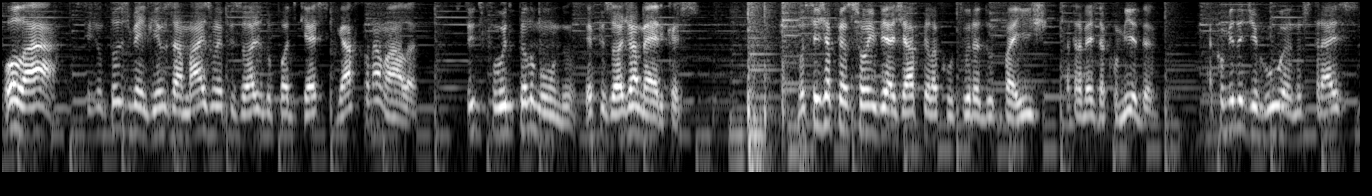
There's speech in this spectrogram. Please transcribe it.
Olá, sejam todos bem-vindos a mais um episódio do podcast Garfo na Mala, Street Food pelo Mundo, episódio Américas. Você já pensou em viajar pela cultura do país através da comida? A comida de rua nos traz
